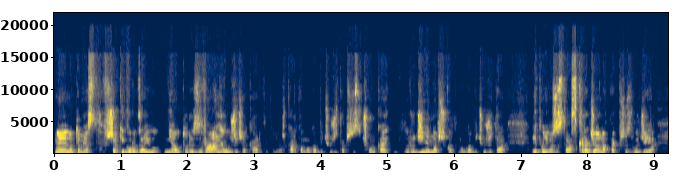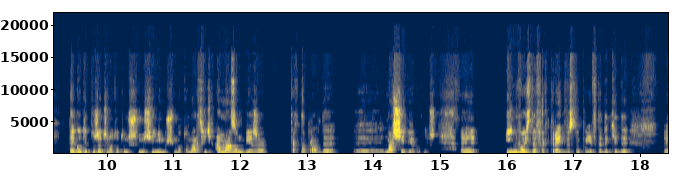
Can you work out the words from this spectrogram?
E, natomiast wszelkiego rodzaju nieautoryzowane użycia karty, ponieważ karta mogła być użyta przez członka rodziny, na przykład, mogła być użyta, e, ponieważ została skradziona tak, przez złodzieja. Tego typu rzeczy, no to tu już my się nie musimy o to martwić. Amazon bierze tak naprawdę e, na siebie również. Invoice defect rate występuje wtedy, kiedy e,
